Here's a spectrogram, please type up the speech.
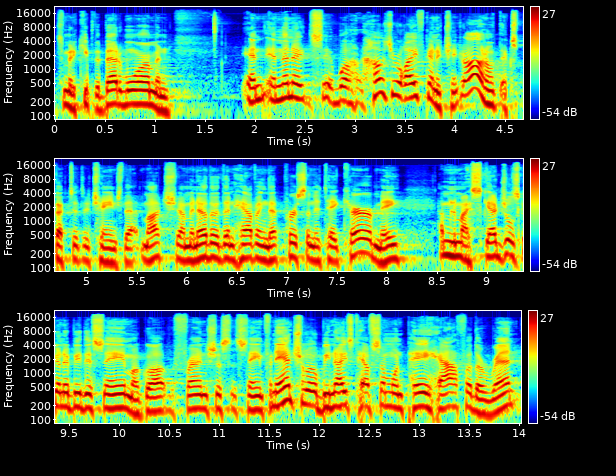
somebody to keep the bed warm. And, and, and then I say, well, how's your life going to change? Oh, I don't expect it to change that much. I mean, other than having that person to take care of me. I mean, my schedule's going to be the same. I'll go out with friends just the same. Financially, it'll be nice to have someone pay half of the rent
